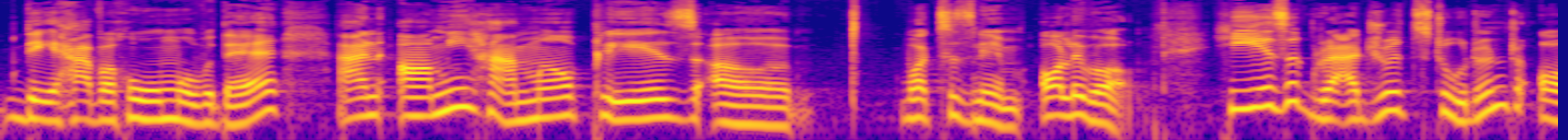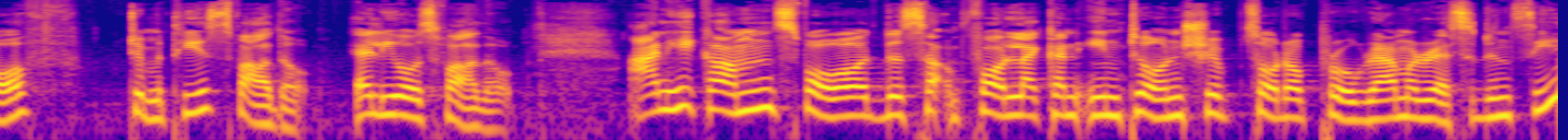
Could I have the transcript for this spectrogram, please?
they have a home over there. And Armie Hammer plays, uh, what's his name? Oliver. He is a graduate student of Timothée's father, Elio's father. And he comes for this for like an internship sort of program, a residency.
